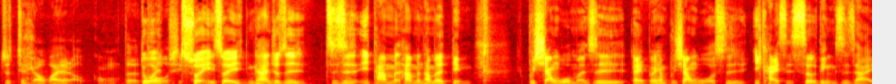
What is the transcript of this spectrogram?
就就摇摆的老公的对头，衔。所以所以你看，就是只是一他们他们他们的点。不像我们是哎，不像不像我是一开始设定是在，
